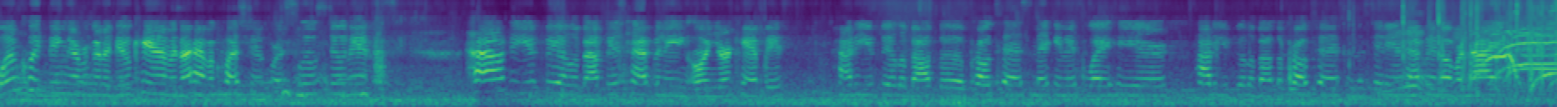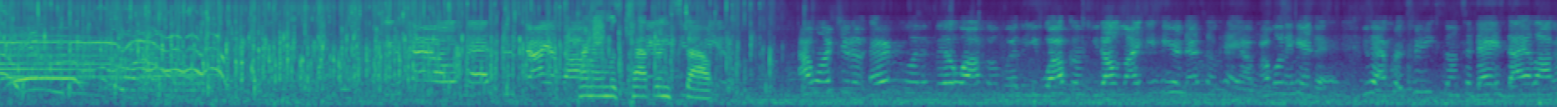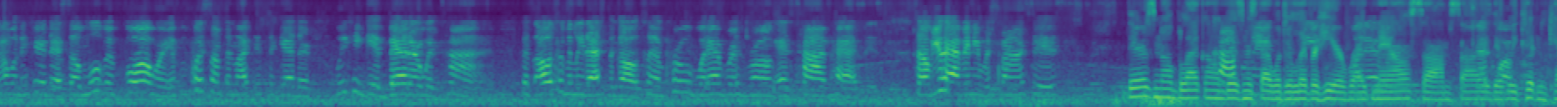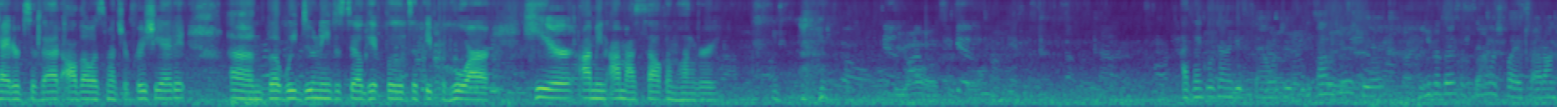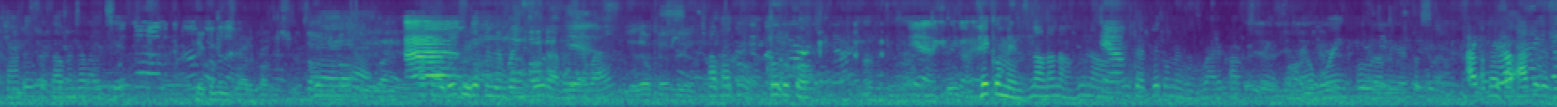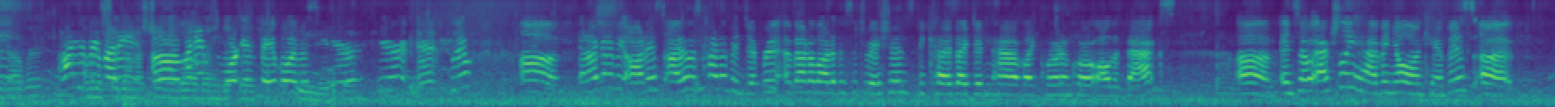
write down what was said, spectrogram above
One quick thing that we're gonna do, Kim, is I have a question for SLU students. How do you feel about this happening on your campus? How do you feel about the protest making its way here? How do you feel about the protest in the city and happening overnight? And how has this dialogue? Her name was Catherine made you Stout. Want you to everyone to feel welcome, whether you welcome, you don't like it here, that's okay. I, I want to hear that. You have critiques on today's dialogue, I want to hear that. So moving forward, if we put something like this together, we can get better with time. Because ultimately that's the goal, to improve whatever is wrong as time passes. So if you have any responses, There's no black-owned business that will deliver here right Whatever. now, so I'm sorry That's that we couldn't cater to that, although it's much appreciated. Um, but we do need to still get food to people who are here. I mean, I myself am hungry. We all, it's just long. I think we're gonna get sandwiches. Oh, you're here. You know, there's a sandwich place right on campus that's open till like two. Pickleman's right across the street. Yeah, yeah, yeah. Okay, we can get them to bring food over here, right? Yeah, they okay. Yeah. Okay, cool. Cool, cool, cool. Yeah, you go ahead. Pickleman's. No, no, no. Who knows? Yeah. He said Pickleman's is right across the street, and they'll bring food over here. too. I Okay, so after this is over, Hi I'm gonna shut everybody, down the stream uh, my name is Morgan them. Fable. I'm a senior here at SLU. Um, and I gotta be honest, I was kind of indifferent about a lot of the situations because I didn't have like quote unquote all the facts. Um, and so actually having y'all on campus uh,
